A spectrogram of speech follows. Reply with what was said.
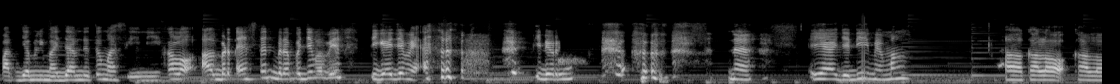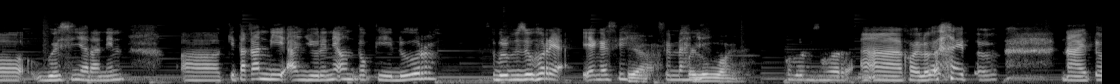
4 jam 5 jam itu masih ini. Kalau Albert Einstein berapa jam Abin? 3 jam ya tidurnya. nah ya jadi memang uh, kalau kalau gue sih nyaranin uh, kita kan dianjurinnya untuk tidur sebelum zuhur ya ya nggak sih? Ya, sunnahnya. ya. sebelum zuhur. Uh, koilullah itu. Nah itu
